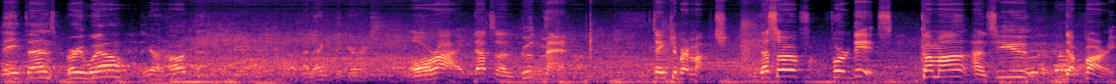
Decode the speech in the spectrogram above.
they dance very well. They are hot. I like the girls. Alright, that's a good man. Thank you very much. That's all for this. Come on and see you the party.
